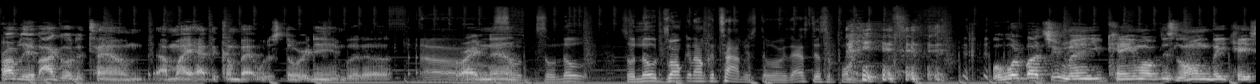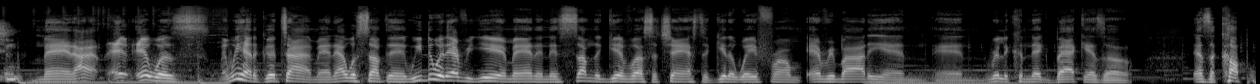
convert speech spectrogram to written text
probably if I go to town, I might have to come back with a story then. But uh, Oh, Right now. so, so no, so no drunken Uncle Tommy stories. That's disappointing. but what about you, man? You came off this long vacation. man, I it, it was man. We had a good time, man. That was something we do it every year, man, and it's something to give us a chance to get away from everybody and and really connect back as a as a couple.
